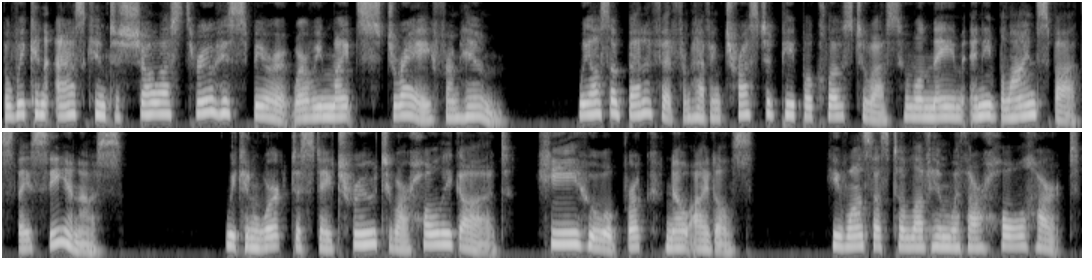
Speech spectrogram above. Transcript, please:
but we can ask Him to show us through His Spirit where we might stray from Him. We also benefit from having trusted people close to us who will name any blind spots they see in us we can work to stay true to our holy God, He who will brook no idols. He wants us to love Him with our whole heart,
